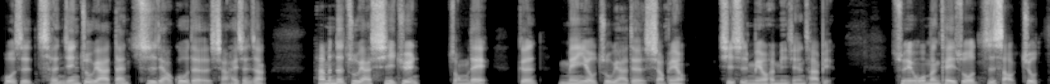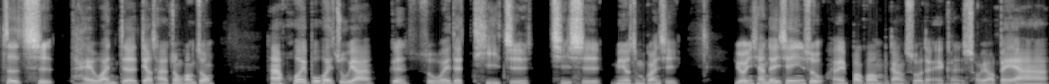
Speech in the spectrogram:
或是曾经蛀牙但治疗过的小孩身上，他们的蛀牙细菌种类跟没有蛀牙的小朋友其实没有很明显的差别。所以我们可以说，至少就这次。台湾的调查状况中，他会不会蛀牙跟所谓的体质其实没有什么关系。有影响的一些因素，还包括我们刚刚说的，哎，可能手摇杯啊，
